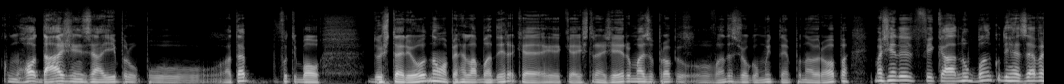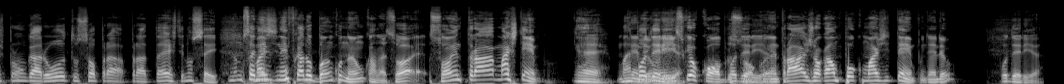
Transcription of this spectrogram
com rodagens aí pro, pro até futebol do exterior, não apenas La Bandeira, que é, que é estrangeiro, mas o próprio o Wanderson jogou muito tempo na Europa. Imagina ele ficar no banco de reservas para um garoto só para teste, não sei. Não precisa mas... nem, nem, ficar no banco, não, Carlos. Só, só entrar mais tempo. É, mas entendeu? poderia. É isso que eu cobro poderia. só. Entrar e jogar um pouco mais de tempo, entendeu? Poderia.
